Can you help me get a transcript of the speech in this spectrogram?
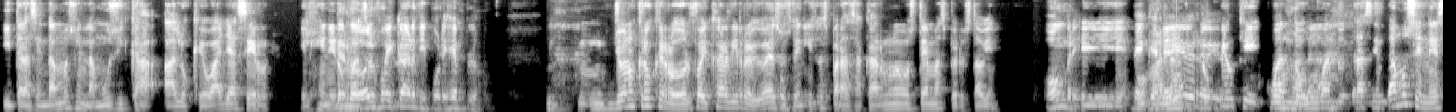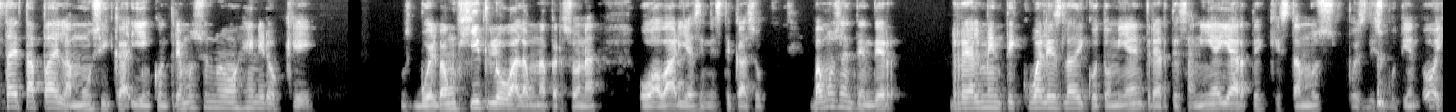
y trascendamos en la música a lo que vaya a ser el género De más Rodolfo popular, Icardi, por ejemplo. Mm, Yo no creo que Rodolfo Icardi reviva de sus cenizas para sacar nuevos temas, pero está bien. Hombre, Eh, de que ojalá. revive, yo creo que cuando, Ojalá. cuando trascendamos en esta etapa de la música y encontremos un nuevo género que pues, vuelva un hit global a una persona o a varias en este caso, vamos a entender realmente cuál es la dicotomía entre artesanía y arte que estamos pues discutiendo hoy.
